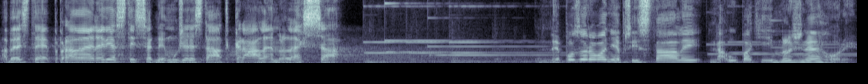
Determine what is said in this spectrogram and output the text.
A bez té pravé nevěsty se nemůže stát králem lesa. Nepozorovaně přistáli na úpatí Mlžné hory.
